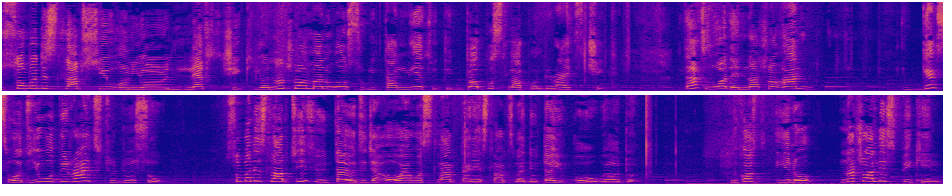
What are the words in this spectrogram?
somebody slaps you on your left cheek. Your natural man wants to retaliate with a double slap on the right cheek. That is what a natural and guess what? You will be right to do so. Somebody slapped you. If you tell your teacher, "Oh, I was slapped and I slapped," but they will tell you, "Oh, well done," because you know, naturally speaking,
